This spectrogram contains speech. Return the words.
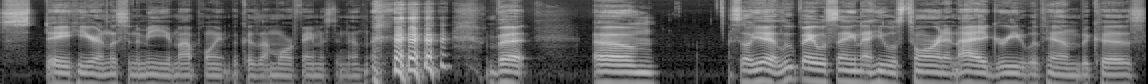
stay here and listen to me and my point because I'm more famous than them. but um so yeah, Lupe was saying that he was torn and I agreed with him because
